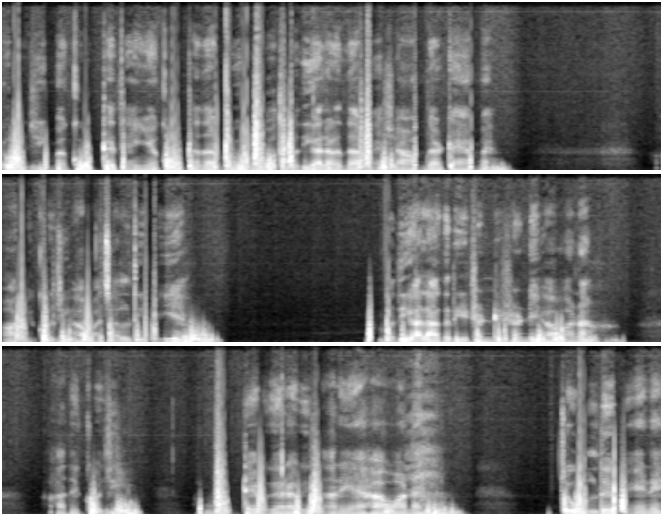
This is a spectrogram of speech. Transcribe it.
ਲੋ ਜੀ, ਮੈਂ ਕੋਠੇ ਤੇ ਆਈ ਹਾਂ, ਕੋਠੇ ਦਾ ਵਿਊ ਬਹੁਤ ਵਧੀਆ ਲੱਗਦਾ ਪਿਆ, ਸ਼ਾਮ ਦਾ ਟਾਈਮ ਹੈ। ਆ ਵੇਖੋ ਜੀ, ਹਵਾ ਚੱਲਦੀ ਪਈ ਹੈ। ਵਧੀਆ ਲੱਗ ਰਹੀ ਠੰਡੀ ਠੰਡੀ ਹਵਾ ਨਾ। ਆ ਦੇਖੋ ਜੀ, ਬੂਟੇ ਵਗੈਰਾ ਵੀ ਸਾਰੇ ਆ, ਹਵਾ ਨਾਲ ਝੂਲਦੇ ਪਏ ਨੇ।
